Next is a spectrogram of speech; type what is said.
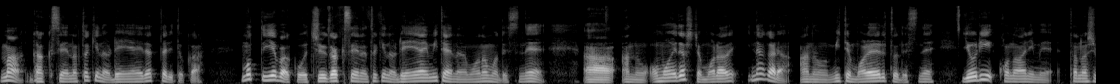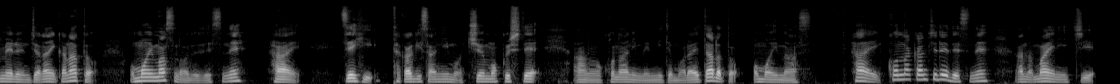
まあ、学生の時の恋愛だったりとか、もっと言えば、こう、中学生の時の恋愛みたいなものもですね、ああの、思い出してもらいながら、あの、見てもらえるとですね、よりこのアニメ楽しめるんじゃないかなと思いますのでですね、はい。ぜひ、高木さんにも注目して、あの、このアニメ見てもらえたらと思います。はい。こんな感じでですね、あの、毎日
